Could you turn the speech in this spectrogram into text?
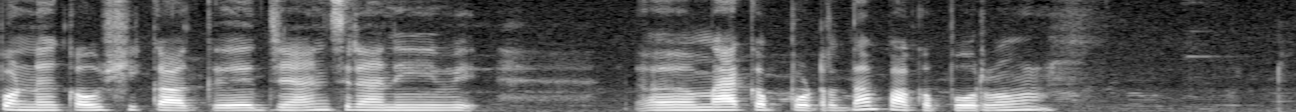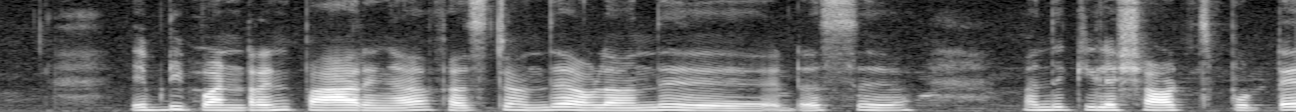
பொண்ணு கௌஷிகாவுக்கு ஜான்சி ராணி மேக்கப் போடுறது தான் பார்க்க போகிறோம் எப்படி பண்ணுறேன்னு பாருங்கள் ஃபஸ்ட்டு வந்து அவளை வந்து ட்ரெஸ்ஸு வந்து கீழே ஷார்ட்ஸ் போட்டு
